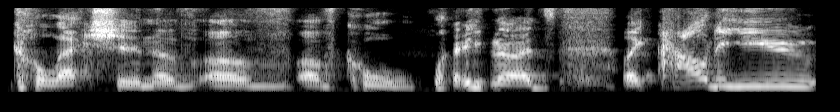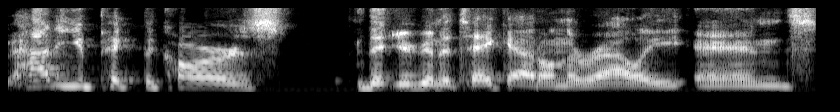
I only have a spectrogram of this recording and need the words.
collection of of of cool. you know, it's like how do you how do you pick the cars that you're going to take out on the rally and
